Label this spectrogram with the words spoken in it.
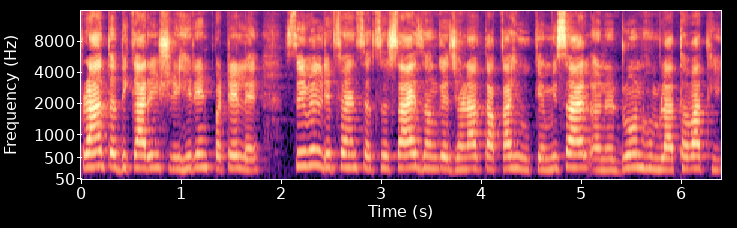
પ્રાંત અધિકારી શ્રી હિરેન પટેલે સિવિલ ડિફેન્સ એક્સરસાઇઝ અંગે જણાવતા કહ્યું કે મિસાઇલ અને ડ્રોન હુમલા થવાથી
